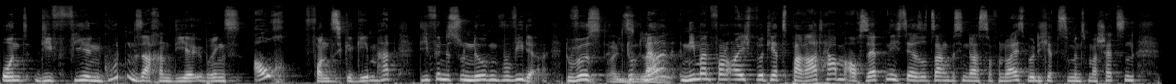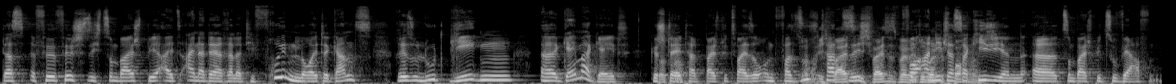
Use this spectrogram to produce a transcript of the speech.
Und die vielen guten Sachen, die er übrigens auch von sich gegeben hat, die findest du nirgendwo wieder. Du wirst, du, ne, niemand von euch wird jetzt parat haben, auch Sepp nicht, der sozusagen ein bisschen was davon weiß, würde ich jetzt zumindest mal schätzen, dass Phil Fish sich zum Beispiel als einer der relativ frühen Leute ganz resolut gegen äh, Gamergate gestellt Doch, doch. hat, beispielsweise, und versucht Ich hat, weiß- sich ich weiß es, vor Anita. Sarkeesian äh, zum Beispiel zu werfen.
